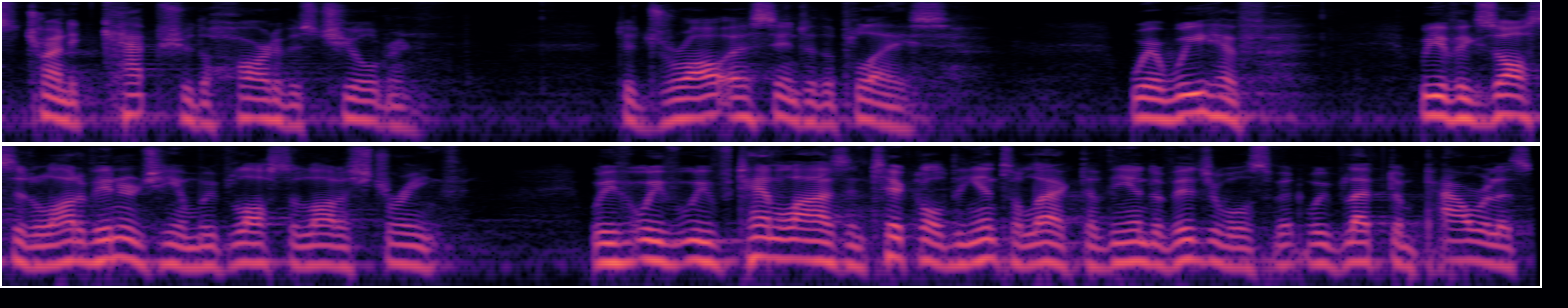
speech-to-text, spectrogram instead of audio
is trying to capture the heart of his children to draw us into the place where we have, we have exhausted a lot of energy and we've lost a lot of strength. We've, we've, we've tantalized and tickled the intellect of the individuals, but we've left them powerless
